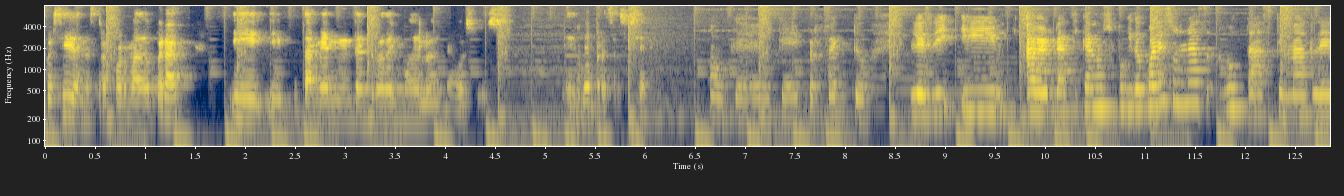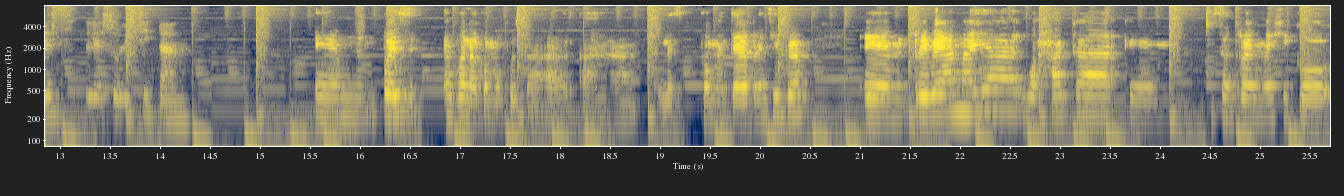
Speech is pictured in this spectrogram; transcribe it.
pues sí, de nuestra forma de operar y, y también dentro del modelo de negocios eh, de empresa social. Ok, ok, perfecto. Leslie, y a ver, platícanos un poquito, ¿cuáles son las rutas que más les, les solicitan? Em, pues, bueno, como justo les comenté al principio, eh, Ribera Maya, Oaxaca, em, Centro de México,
